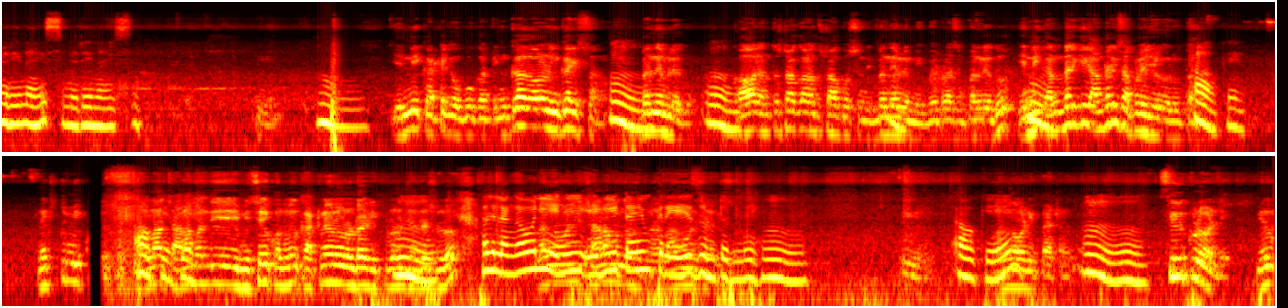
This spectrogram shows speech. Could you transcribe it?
Very nice very nice ఎన్ని కట్టగా ఒక్కొక్క కట్ట. ఇంకా కావాలని ఇంకా ఇస్తాను. ఇబ్బంది ఏం లేదు. కావాలి ఎంత స్టాక్ కావాలి అంత స్టాక్ వస్తుంది. ఇబ్బంది ఏం లేదు. మీకు భయపడాల్సిన పని లేదు. ఎన్ని అందరికి అందరికి సప్లై చేయగలుగుతాం. నెక్స్ట్ మీకు చాలా చాలా మంది మిస్ అయ్యి కొంతమంది కట్టలేని ఉంటారు. ఇప్పుడు జనరేషన్లో అది లంగావని ఎనీ ఎనీ టైం క్రేజ్ ఉంటుంది. ఓకే ప్యాటర్న్ సిల్క్లో అండి. మేము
